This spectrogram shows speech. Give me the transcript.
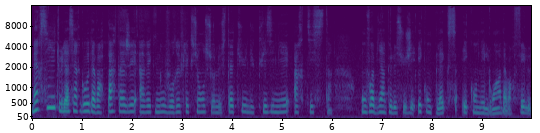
Merci Julia Sergo d'avoir partagé avec nous vos réflexions sur le statut du cuisinier artiste. On voit bien que le sujet est complexe et qu'on est loin d'avoir fait le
